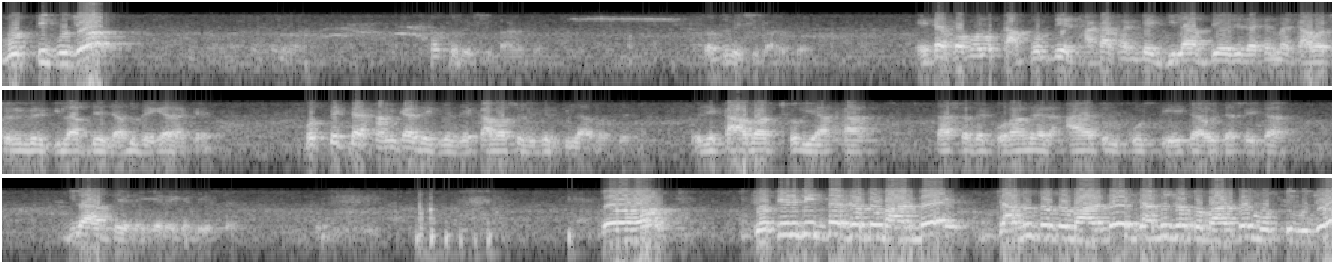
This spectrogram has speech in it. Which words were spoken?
মূর্তি পুজো তত বেশি বাড়বে। তত বেশি বাড়বে। এটা কখনো কাপড় দিয়ে ঢাকা থাকবে গিলাপ দিয়ে দেখেন না, কাবা শরীফের গিলাপ দিয়ে জাদু ঢেকে রাখে। প্রত্যেকটা খানকায় দেখবেন যে কাবা শরীফের গিলাপ আছে। ওই যে কাবার ছবি আঁকা, তার সাথে কোরআনের আয়াতুল কুর্সি, এটা, ওইটা, সেটা গিলাপ দিয়ে ঢেকে রেখে দিয়েছে। তো জ্যোতির্বিদ্যা যত বাড়বে, জাদু তত বাড়বে, জাদু যত বাড়বে, মূর্তি পুজো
